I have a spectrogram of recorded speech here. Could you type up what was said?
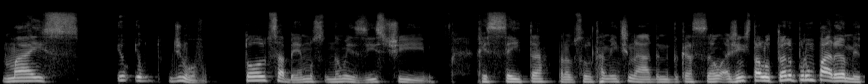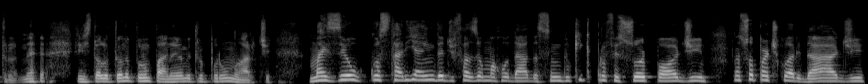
Mas eu, eu de novo, todos sabemos, não existe receita para absolutamente nada na educação. A gente está lutando por um parâmetro, né? A gente está lutando por um parâmetro, por um norte. Mas eu gostaria ainda de fazer uma rodada assim do que, o professor pode, na sua particularidade,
